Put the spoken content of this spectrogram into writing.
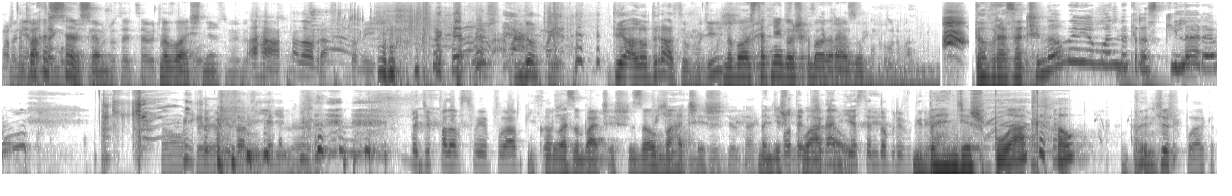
Masz No ten nie, trochę pasek. z mógłbyś sensem. rzucać cały czas, No to było właśnie. w sumie bez Aha, sensu. no dobra, to wyjść. No, ty, ale od razu, widzisz? No bo ostatniego już chyba od razu. Kurwa. Dobra, zaczynamy. Ja będę teraz killerem. No, Nikogo nie zabije. Będzie wpadał w swoje pułapki Kurwa, zawsze. zobaczysz, zobaczysz. Takie- Będziesz Potem płakał. jestem dobry w gry. Będziesz płakał? Będziesz płakał.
